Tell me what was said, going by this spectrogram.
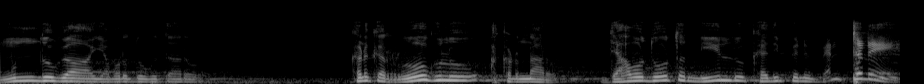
ముందుగా ఎవరు దూకుతారో? కనుక రోగులు అక్కడున్నారు. దేవదూత నీళ్ళు కదిపిన వెంటనే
